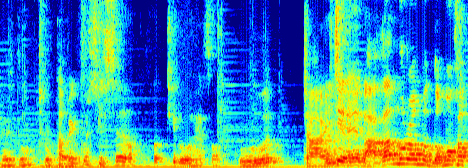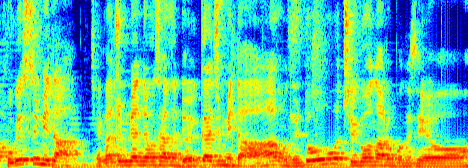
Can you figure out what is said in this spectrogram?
그래도 저 다 메꿀 수 있어요. 퍼티로 해서. 굿자 이제 마감으로 한번 넘어가 보겠습니다. 제가 준비한 영상은 여기까지입니다. 오늘도 즐거운 하루 보내세요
